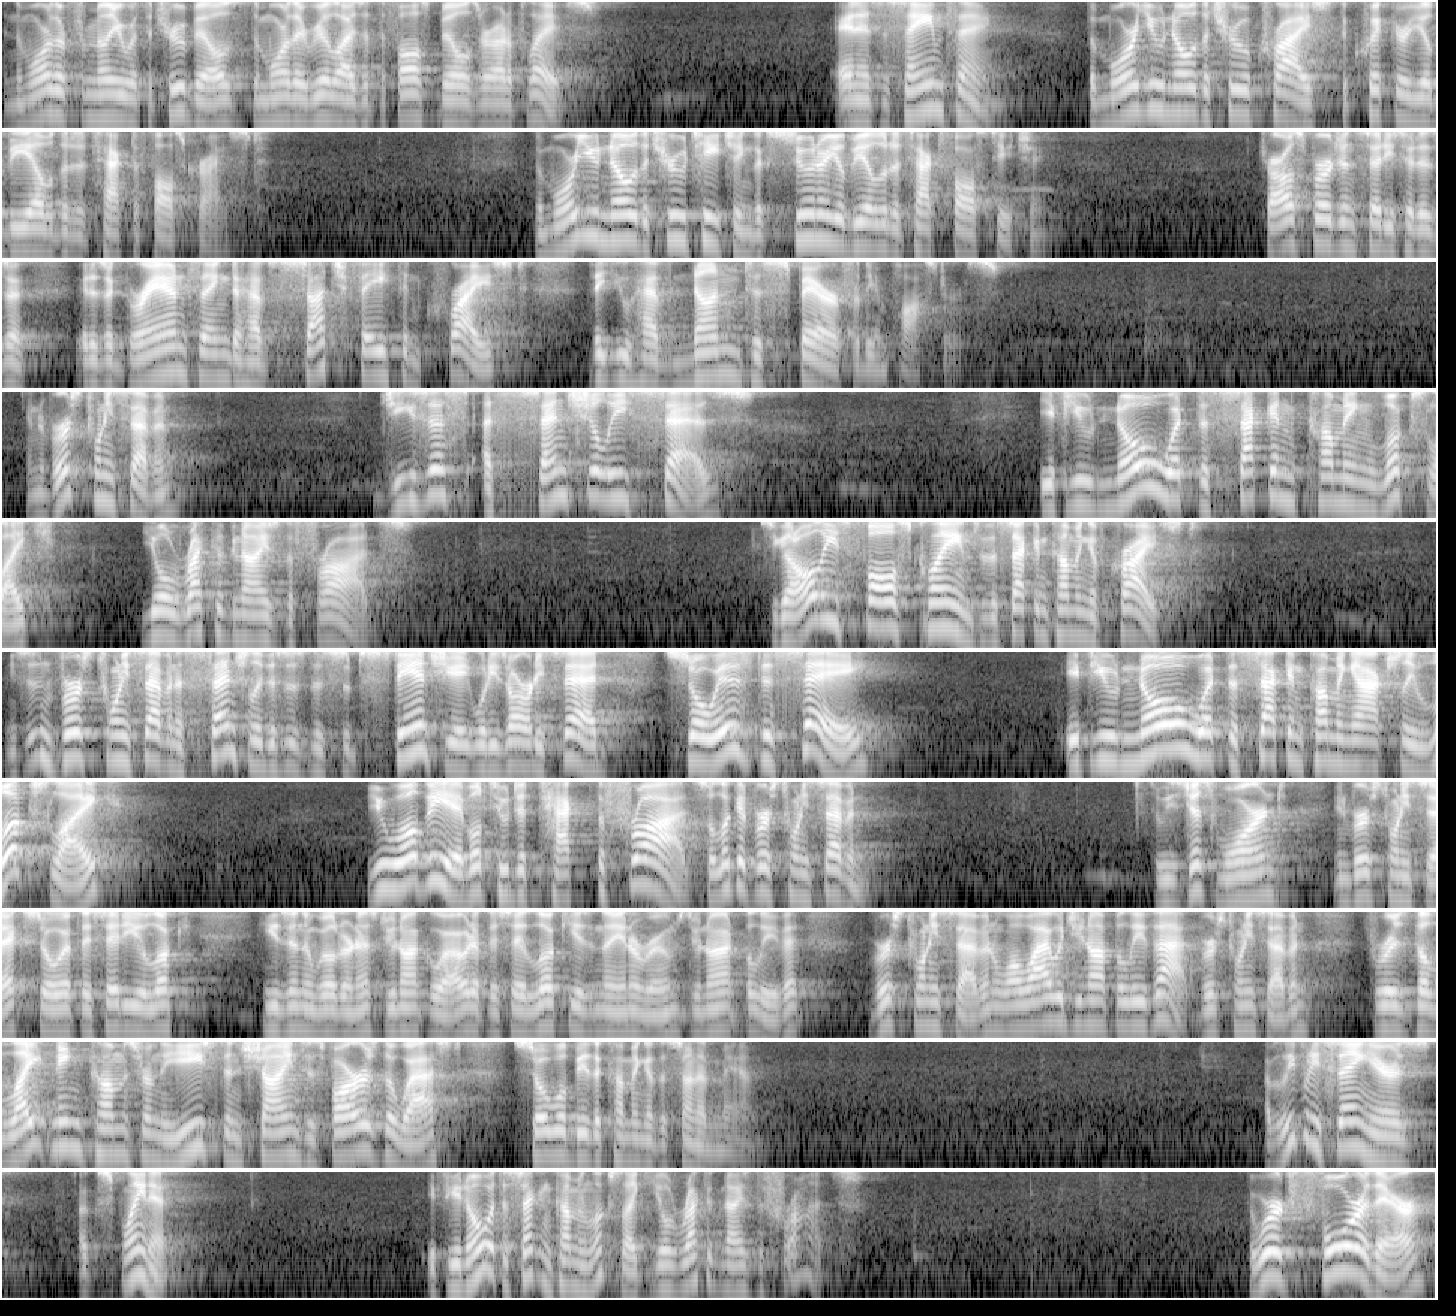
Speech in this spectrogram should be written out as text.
And the more they're familiar with the true bills, the more they realize that the false bills are out of place. And it's the same thing. The more you know the true Christ, the quicker you'll be able to detect a false Christ. The more you know the true teaching, the sooner you'll be able to detect false teaching. Charles Spurgeon said, he said, it is, a, it is a grand thing to have such faith in Christ that you have none to spare for the impostors. And in verse 27, Jesus essentially says, if you know what the second coming looks like, you'll recognize the frauds. So you got all these false claims of the second coming of Christ. He says in verse 27, essentially, this is to substantiate what he's already said. So is to say, if you know what the second coming actually looks like, you will be able to detect the fraud. So look at verse 27. So he's just warned in verse 26. So if they say to you, Look, he's in the wilderness, do not go out. If they say, Look, he is in the inner rooms, do not believe it. Verse 27, well, why would you not believe that? Verse 27, For as the lightning comes from the east and shines as far as the west, so will be the coming of the Son of Man. I believe what he's saying here is explain it. If you know what the second coming looks like, you'll recognize the frauds. The word for there,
